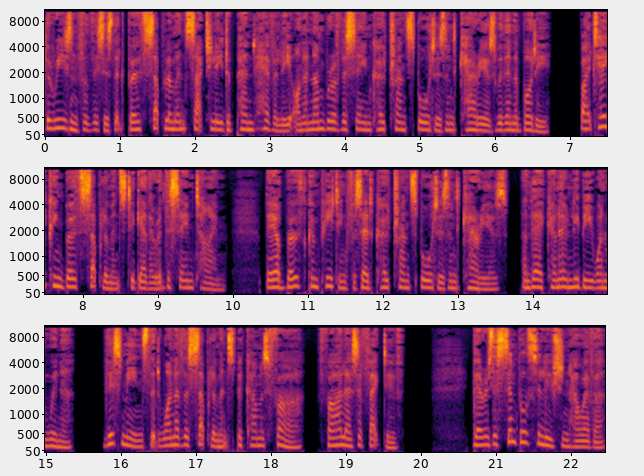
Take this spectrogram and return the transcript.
The reason for this is that both supplements actually depend heavily on a number of the same co-transporters and carriers within the body. By taking both supplements together at the same time, they are both competing for said co-transporters and carriers, and there can only be one winner. This means that one of the supplements becomes far, far less effective. There is a simple solution however,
